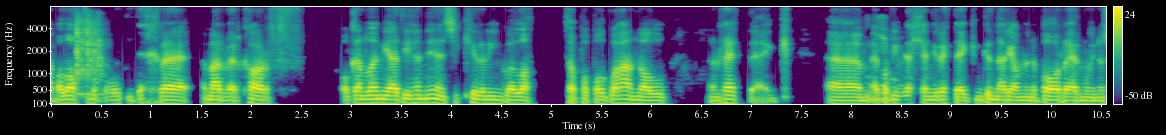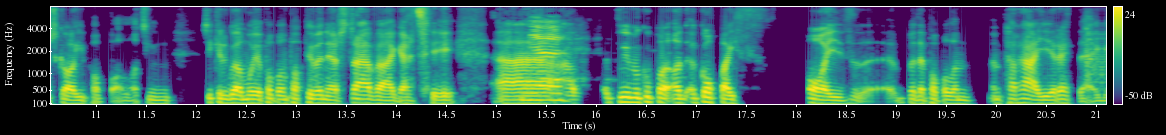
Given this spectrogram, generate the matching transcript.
A bod lot o bobl wedi dechrau ymarfer corff o ganlyniad i hynny, yn sicr o'n i'n gweld lot o pobl gwahanol yn rhedeg. Um, yeah. Er e bod fi'n allan i redeg yn gynnar iawn yn y bore er mwyn osgoi pobl. O ti'n sicr yn gweld mwy o pobl yn popio fyny ar strafa ag ati. Uh, yeah. Dwi'm yn gwybod, y gobaith oedd bydde pobl yn, yn parhau i redeg,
